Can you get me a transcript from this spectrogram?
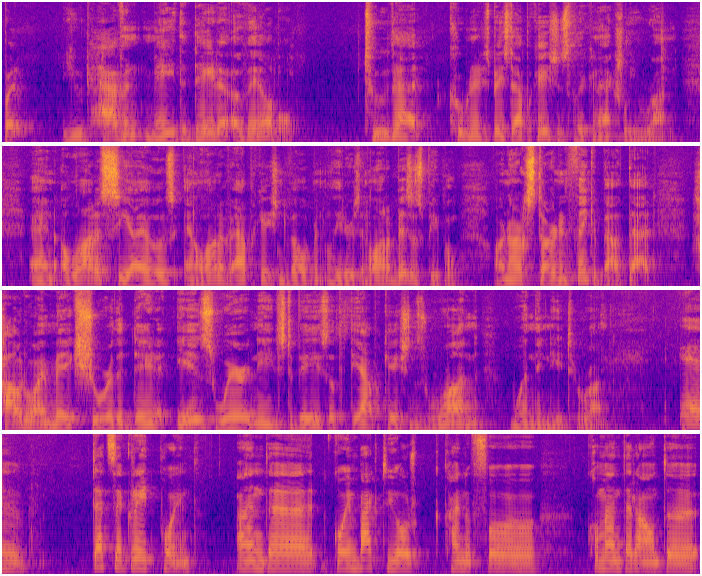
but you haven't made the data available to that Kubernetes-based application so they can actually run. And a lot of CIOs and a lot of application development leaders and a lot of business people are now starting to think about that. How do I make sure the data is where it needs to be so that the applications run when they need to run? Uh, that's a great point. And uh, going back to your kind of uh, comment around the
